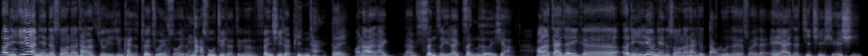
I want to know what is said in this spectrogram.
二零一二年的时候呢，它就已经开始推出所谓的大数据的这个分析的平台。对，好，那来来，甚至于来整合一下。好那，在这一个二零一六年的时候呢，它就导入这个所谓的 AI 的机器学习。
